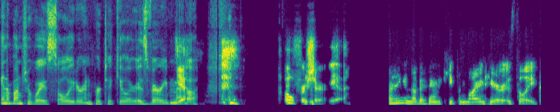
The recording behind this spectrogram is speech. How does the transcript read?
in a bunch of ways soul eater in particular is very meta Yeah. Oh, for sure. Yeah. I think another thing to keep in mind here is like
